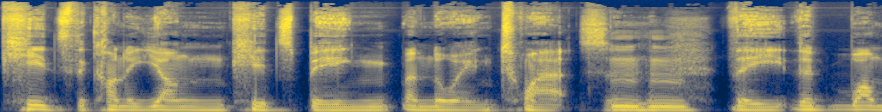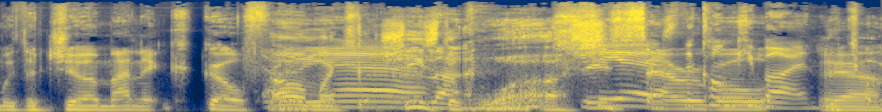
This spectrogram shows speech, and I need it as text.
kids, the kind of young kids being annoying twats, and Mhm. the the one with the Germanic girlfriend. Oh my! yeah. She's the That- worst. She is, the concubine. The, Yeah.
